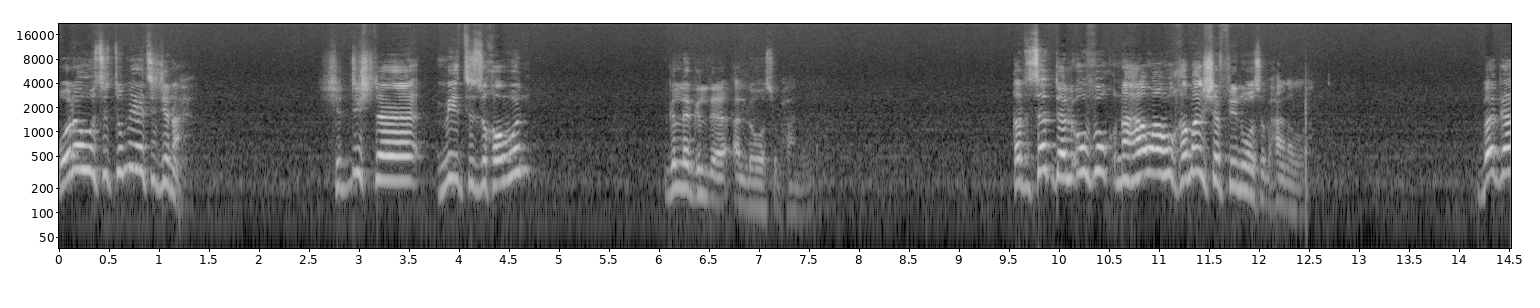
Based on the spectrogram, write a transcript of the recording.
وله 600 جناح. شدشت 100 زخون قل له قل له الله سبحان الله. قد سد الأفق نهواه كمان شفينه سبحان الله. بقى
